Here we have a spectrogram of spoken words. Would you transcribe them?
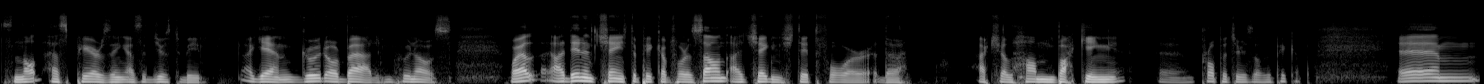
it's not as piercing as it used to be. Again, good or bad, who knows. Well, I didn't change the pickup for the sound, I changed it for the actual humbucking uh, properties of the pickup. Um,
